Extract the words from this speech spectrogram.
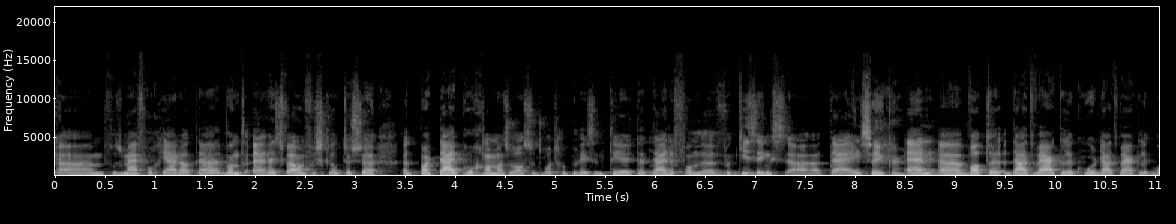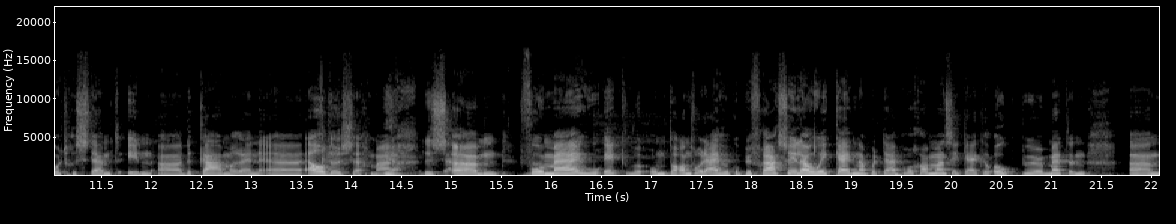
Ehm, volgens mij vroeg jij dat, hè? Want er is wel een verschil tussen het partijprogramma zoals het wordt gepresenteerd ten tijde van de verkiezingstijd. Zeker. En eh, wat er daadwerkelijk, hoe er daadwerkelijk wordt gestemd in eh, de Kamer en eh, elders, zeg maar. Ja. Dus ehm, voor mij, hoe ik, om te antwoorden eigenlijk op je vraag, Cela, hoe ik kijk naar partijprogramma's, ik kijk er ook puur met een ehm,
